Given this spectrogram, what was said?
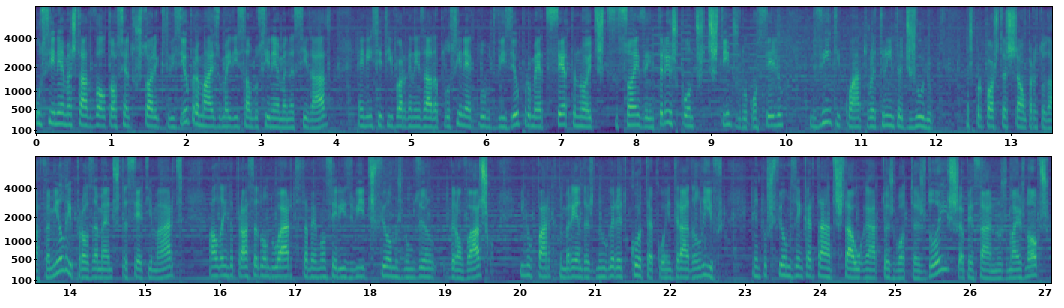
O cinema está de volta ao Centro Histórico de Viseu para mais uma edição do Cinema na Cidade. A iniciativa organizada pelo Cineclube de Viseu promete sete noites de sessões em três pontos distintos do Conselho, de 24 a 30 de julho. As propostas são para toda a família e para os amantes da sétima arte. Além da Praça Dom Duarte, também vão ser exibidos filmes no Museu Grão Vasco e no Parque de Merendas de Nogueira de Cota, com entrada livre. Entre os filmes encartados está O Gato das Botas 2, a pensar nos mais novos,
